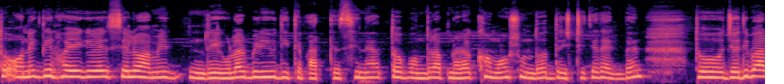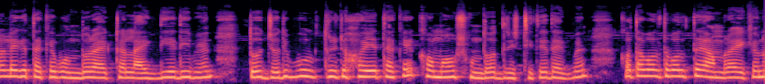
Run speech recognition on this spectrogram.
তো অনেক দিন হয়ে গিয়েছিল, আমি রেগুলার ভিডিও দিতে পারতেছি না। তো বন্ধুরা, আপনারা ক্ষমাও সুন্দর দৃষ্টিতে দেখবেন। তো যদি ভালো লেগে থাকে, বন্ধুরা, একটা লাইক দিয়ে দিবেন। তো যদি ভুল ত্রুটি হয়ে থাকে, ক্ষমাও সুন্দর দৃষ্টিতে দেখবেন। কথা বলতে বলতে আমরা এখানে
